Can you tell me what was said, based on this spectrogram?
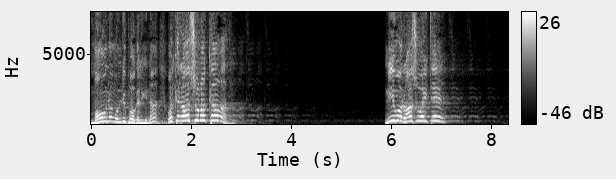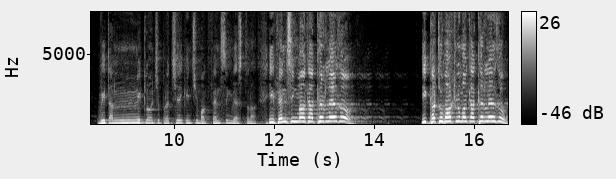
మౌనం ఉండిపోగలిగిన ఒక రాజు మాకు కావాలి. నీవు రాజు అయితే వీటన్నిటిలోంచి ప్రత్యేకించి మాకు ఫెన్సింగ్ వేస్తున్నా. ఈ ఫెన్సింగ్ మాకు అక్కర్లేదు. ఈ కట్టుబాట్లు మాకు అక్కర్లేదు.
